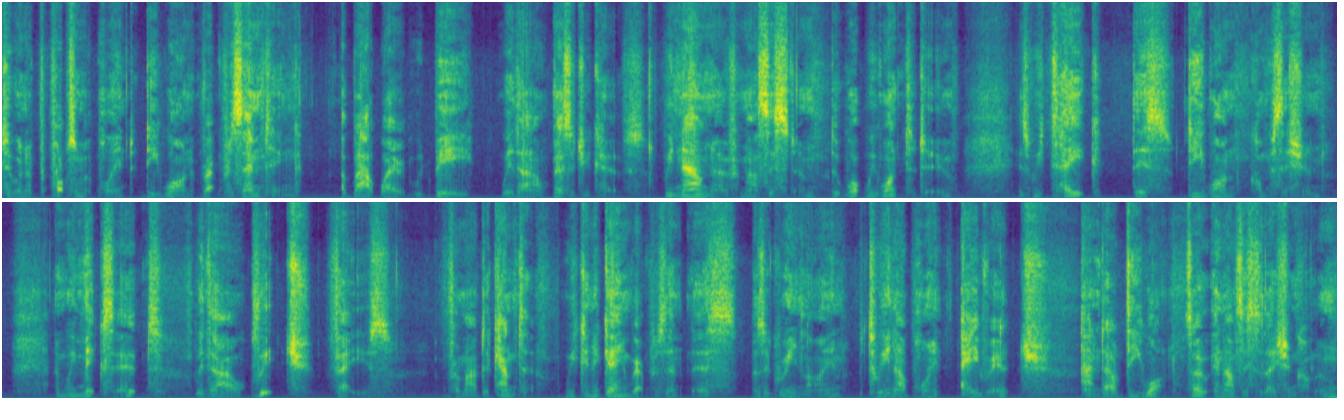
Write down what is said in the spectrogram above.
to an approximate point D1 representing about where it would be with our residue curves. We now know from our system that what we want to do is we take this D1 composition and we mix it with our rich phase from our decanter. We can again represent this as a green line between our point A rich and our D1. So in our distillation column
